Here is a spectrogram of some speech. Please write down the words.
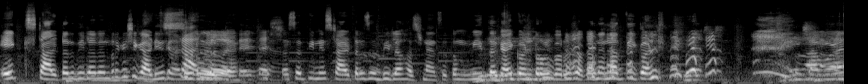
एक स्टार्टर दिल्यानंतर कशी गाडी चालू होते. तसं. तिने स्टार्टरचं दिलं हसण्याचं. तर मी तर काही कंट्रोल करू शकत नाही ना ती कंट्रोल त्यामुळे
